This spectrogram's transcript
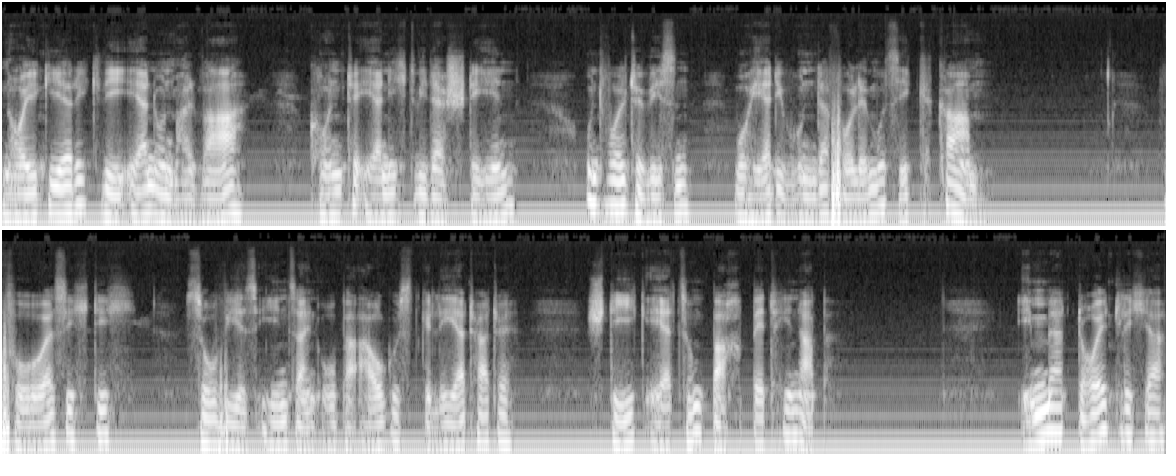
Neugierig wie er nun mal war, konnte er nicht widerstehen und wollte wissen, woher die wundervolle Musik kam. Vorsichtig, so wie es ihn sein Opa August gelehrt hatte, stieg er zum Bachbett hinab. Immer deutlicher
